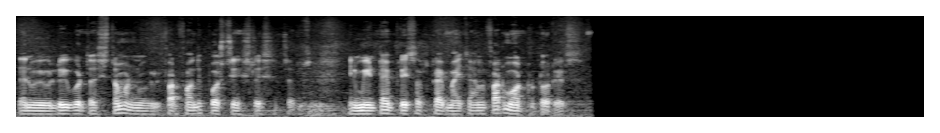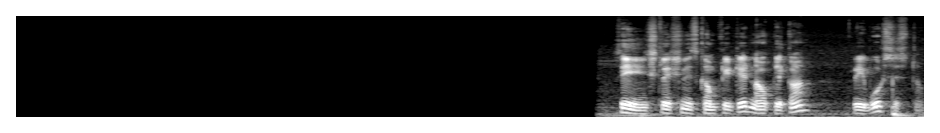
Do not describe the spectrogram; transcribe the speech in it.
Then we will reboot the system and we will perform the post installation steps. In meantime please subscribe my channel for more tutorials see installation is completed. Now click on reboot system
